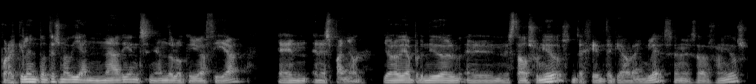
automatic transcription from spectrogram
por aquel entonces no había nadie enseñando lo que yo hacía en, en español. Yo lo había aprendido en, en, Estados Unidos, de gente que habla inglés en Estados Unidos,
